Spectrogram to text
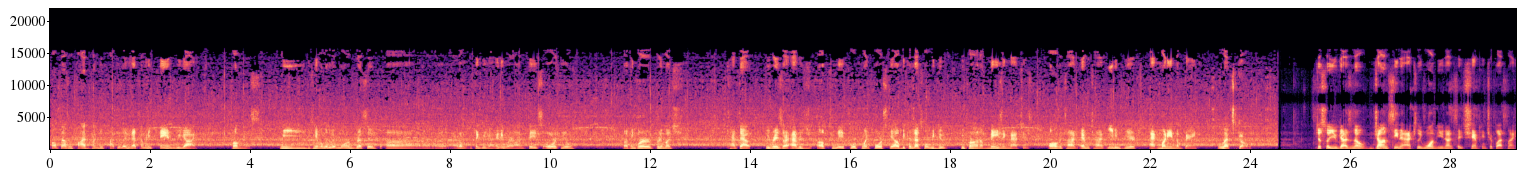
12,500 populated. That's how many fans we got from this. We became a little bit more aggressive. Uh, I don't think we got anywhere on face or heel. So I think we're pretty much capped out we raised our average up to a 4.4 scale because that's what we do. We put on amazing matches all the time, every time, even here at Money in the Bank. Let's go. Just so you guys know, John Cena actually won the United States Championship last night.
